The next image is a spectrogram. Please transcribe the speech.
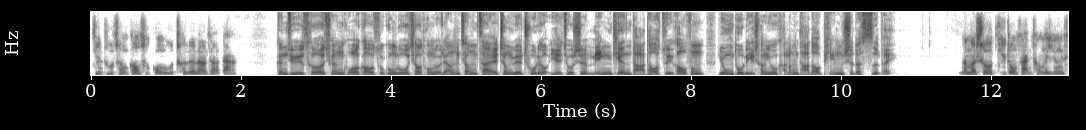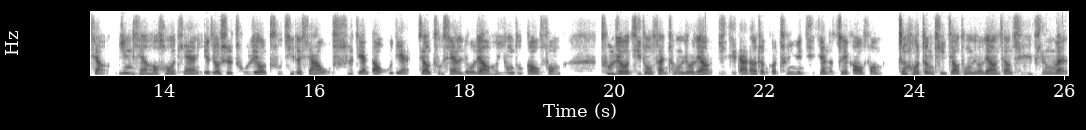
进出城高速公路车流量较大。根据预测，全国高速公路交通流量将在正月初六，也就是明天达到最高峰，拥堵里程有可能达到平时的四倍。那么，受集中返程的影响，明天和后天，也就是初六、初七的下午四点到五点，将出现流量和拥堵高峰。初六集中返程流量预计达到整个春运期间的最高峰，之后整体交通流量将趋于平稳。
